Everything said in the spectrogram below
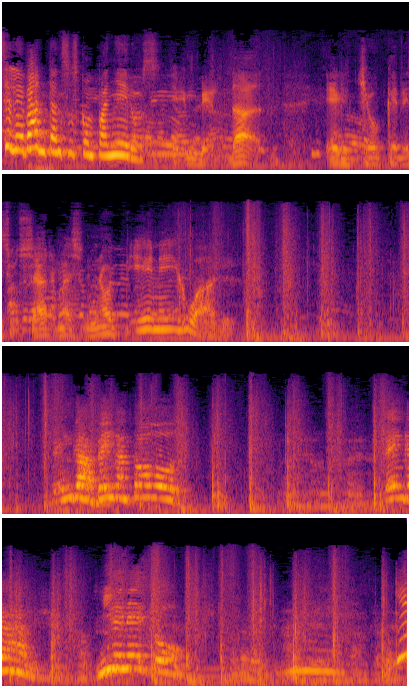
se levantan sus compañeros. En verdad, el choque de sus armas no tiene igual. Vengan, vengan todos. Vengan. Miren esto. ¿Qué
